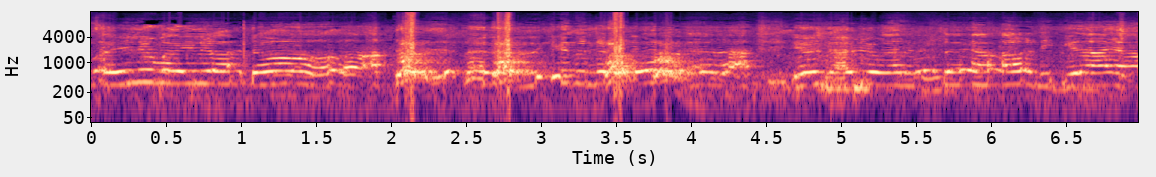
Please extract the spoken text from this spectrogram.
Maili, maili ano. Nakikita na siya. Yung sabi mo, ano sa'yo, ako ni Kiraya.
